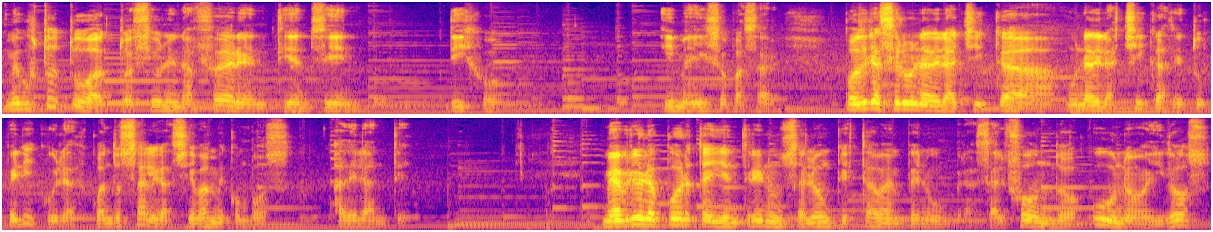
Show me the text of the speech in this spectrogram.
me gustó tu actuación en Affair en Tianjin, dijo, y me hizo pasar. Podría ser una de, la chica, una de las chicas de tus películas. Cuando salgas, llévame con vos. Adelante. Me abrió la puerta y entré en un salón que estaba en penumbras. Al fondo, uno y dos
